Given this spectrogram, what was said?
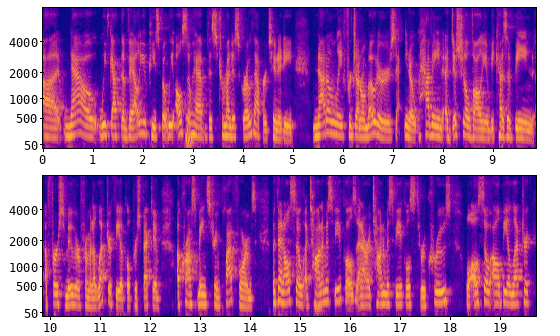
uh, now we've got the value piece, but we also have this tremendous growth opportunity, not only for General Motors, you know, having additional volume because of being a first mover from an electric vehicle perspective across mainstream platforms but then also autonomous vehicles and our autonomous vehicles through Cruise will also all be electric.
